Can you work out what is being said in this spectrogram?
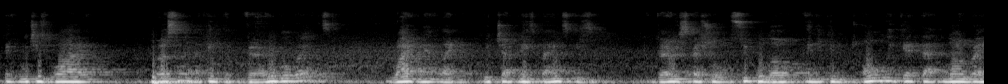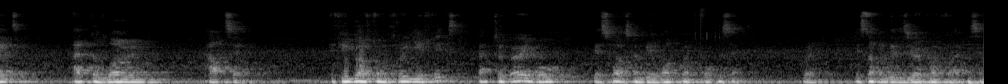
Okay, which is why, personally, I think the variable rates right now, like with Japanese banks, is very special, super low, and you can only get that low rate at the loan outset. If you go from three-year fixed back to variable, guess what? It's going to be a 1.4% rate. It's not going to be the 0.5%. So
